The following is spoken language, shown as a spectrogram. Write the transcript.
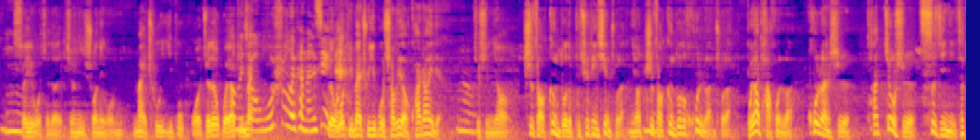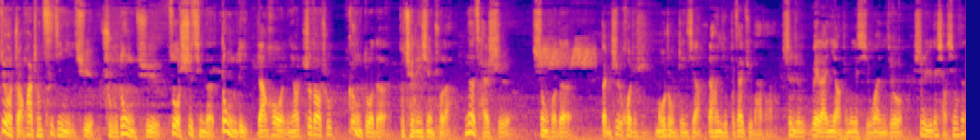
嗯，所以我觉得就是你说那个，我们迈出一步，我觉得我要比迈有无数的可能性。对我比迈出一步稍微要夸张一点，嗯，就是你要制造更多的不确定性出来，你要制造更多的混乱出来，不要怕混乱，混乱是它就是刺激你，它最好转化成刺激你去主动去做事情的动力，然后你要制造出更多的不确定性出来，那才是生活的。本质或者是某种真相，然后你就不再惧怕它，甚至未来你养成这个习惯，你就甚至有点小兴奋，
